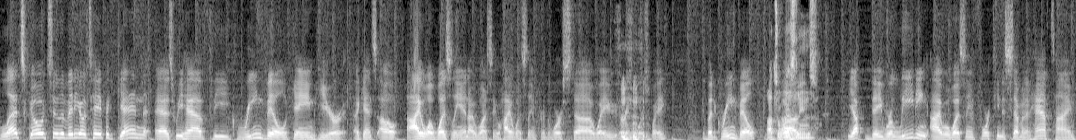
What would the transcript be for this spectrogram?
Let's go to the videotape again as we have the Greenville game here against Iowa Wesleyan. I want to say Ohio Wesleyan for the worst uh, way or in the worst way, but Greenville. Lots of Wesleyans. Uh, Yep, they were leading Iowa Wesleyan 14 to 7 at halftime.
